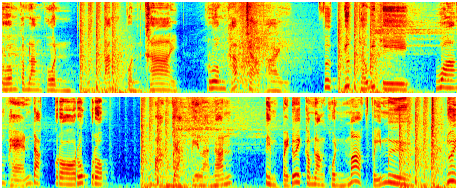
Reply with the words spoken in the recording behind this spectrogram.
รวมกำลังพล ตั้งกลค่าย รวมทัพชาวไทย ฝึกยุทธวิธี วางแผนดักกรอรุกรบ บางอย่างเวลานั้น เต็มไปด้วยกำลังพลมากฝีมือ ด้วย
